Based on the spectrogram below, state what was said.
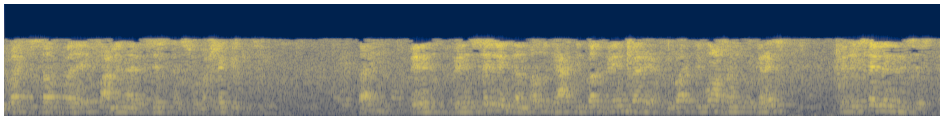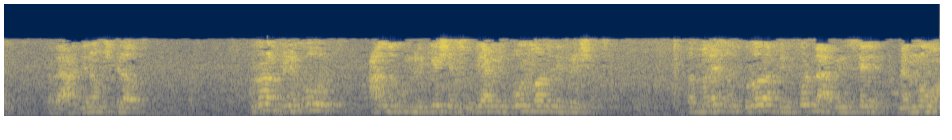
دلوقتي ال sulpha بدأ يطلع منها resistance ومشاكل كتير. طيب بن- بنسلين كان برضه بيعدي blood brain barrier دلوقتي معظم ال organism penicillin resistant فبقى عندنا مشكلة أكتر كلورامفينيكول عنده complications وبيعمل bone marrow depression طب ما لازم كلورامفينيكول مع بنسلين ممنوع.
